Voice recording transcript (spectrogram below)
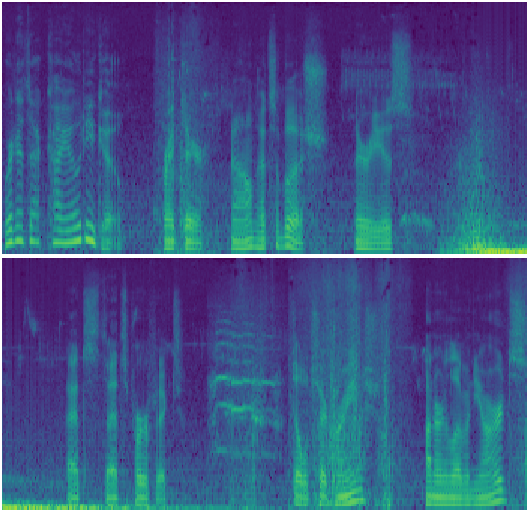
Where did that coyote go? Right there. No, that's a bush. There he is. That's that's perfect. Double check range. 111 yards.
